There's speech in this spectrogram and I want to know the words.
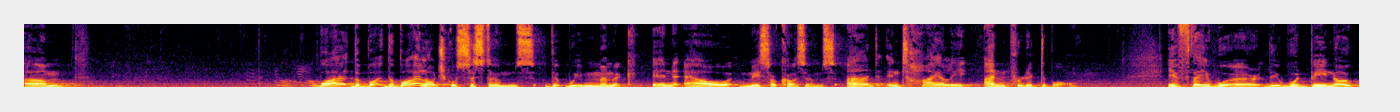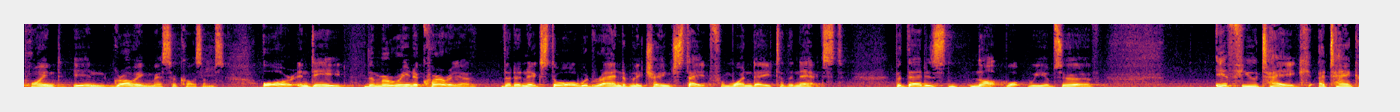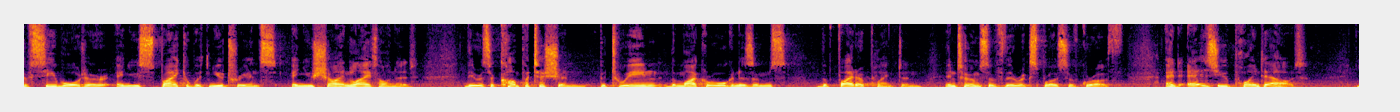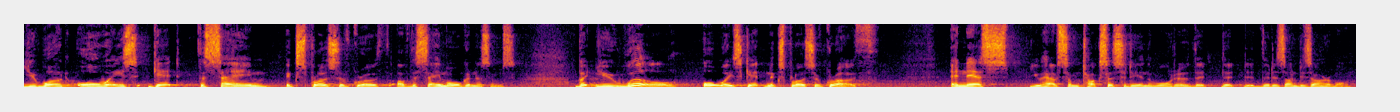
Um, The, the, biological systems that we mimic in our mesocosms aren't entirely unpredictable. If they were, there would be no point in growing mesocosms. Or, indeed, the marine aquaria that are next door would randomly change state from one day to the next. But that is not what we observe. If you take a tank of seawater and you spike it with nutrients and you shine light on it, there is a competition between the microorganisms, the phytoplankton, in terms of their explosive growth. And as you point out, you won't always get the same explosive growth of the same organisms, but you will always get an explosive growth unless you have some toxicity in the water that, that, that is undesirable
